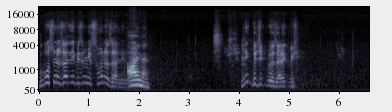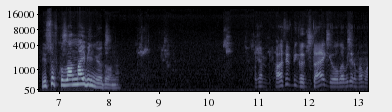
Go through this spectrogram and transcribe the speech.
Bu boss'un özelliği bizim Yusuf'un özelliği. lan. Aynen. Ne gıcık bir özellik bir. Yusuf kullanmayı bilmiyordu onu. Hocam bir- hafif bir gı- dayak yiyor olabilirim ama.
